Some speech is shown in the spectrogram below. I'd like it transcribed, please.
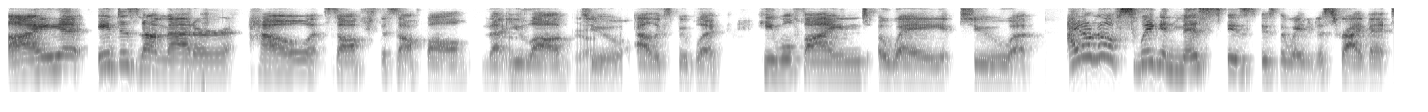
I it does not matter how soft the softball that you lob yeah. to Alex Bublik. He will find a way to uh, I don't know if swing and miss is is the way to describe it.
